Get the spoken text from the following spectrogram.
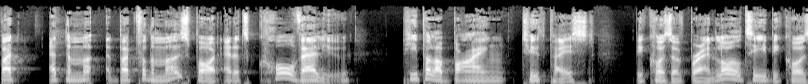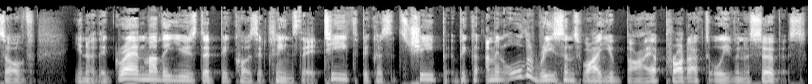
but at the but for the most part, at its core value, people are buying toothpaste because of brand loyalty, because of you know their grandmother used it, because it cleans their teeth, because it's cheap. Because I mean, all the reasons why you buy a product or even a service.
